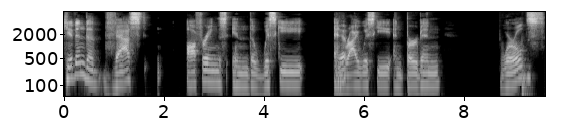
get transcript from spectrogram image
given the vast offerings in the whiskey and Yep. rye whiskey and bourbon worlds,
